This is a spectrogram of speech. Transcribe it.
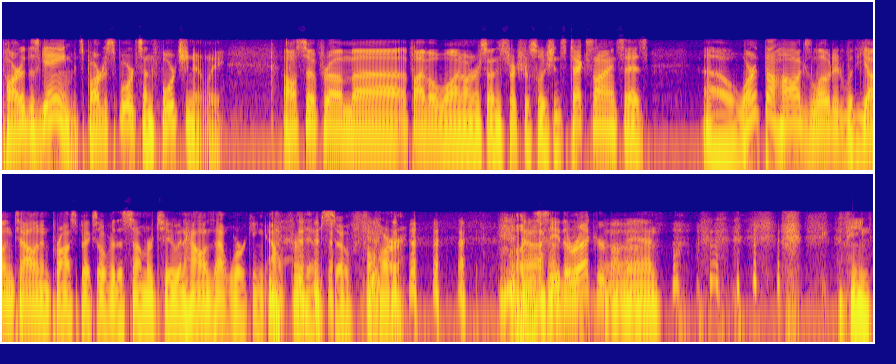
part of this game. It's part of sports, unfortunately. Also from uh, 501 on our Southern Structural Solutions text line says, uh, weren't the Hogs loaded with young talent and prospects over the summer too? And how is that working out for them so far? Well, you see the record, my man. I mean,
